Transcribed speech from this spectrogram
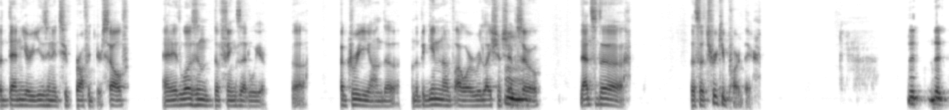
but then you're using it to profit yourself and it wasn't the things that we uh, agree on the on the beginning of our relationship. Mhm. So that's the that's the tricky part there. The, the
